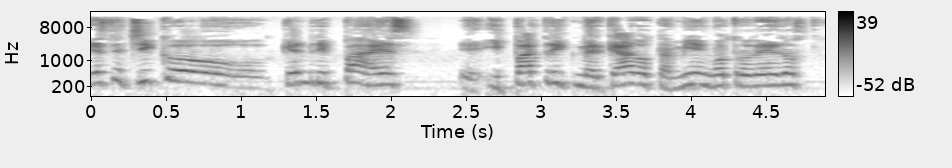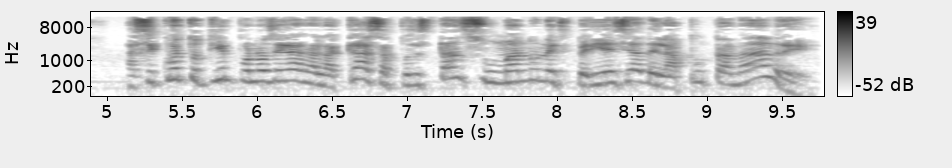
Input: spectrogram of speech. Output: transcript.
este chico Kendry Páez eh, y Patrick Mercado también, otro de ellos, ¿hace cuánto tiempo no llegan a la casa? Pues están sumando una experiencia de la puta madre.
